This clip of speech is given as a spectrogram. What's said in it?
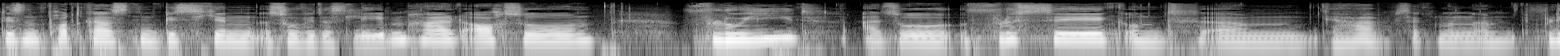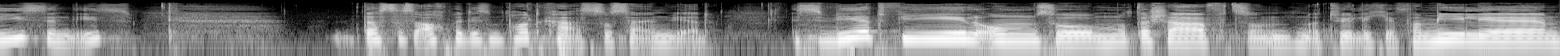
diesen Podcast ein bisschen so wie das Leben halt auch so fluid, also flüssig und ähm, ja, wie sagt man, ähm, fließend ist, dass das auch bei diesem Podcast so sein wird. Es wird viel um so Mutterschafts- und natürliche Familie,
